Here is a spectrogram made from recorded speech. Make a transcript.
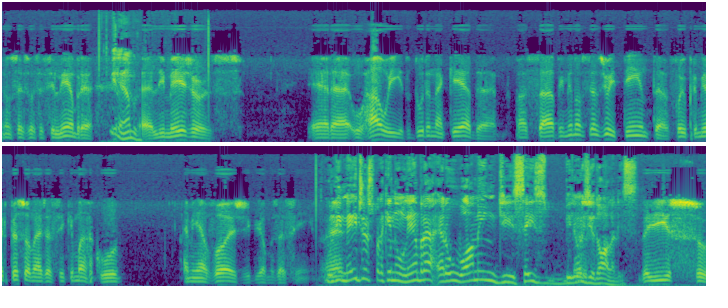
Não sei se você se lembra. Me lembro. É, Lee Majors era o Howie do Duro na Queda. Passava em 1980. Foi o primeiro personagem assim que marcou a minha voz, digamos assim. O Lee Majors, para quem não lembra, era o homem de 6 bilhões de dólares. Isso.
